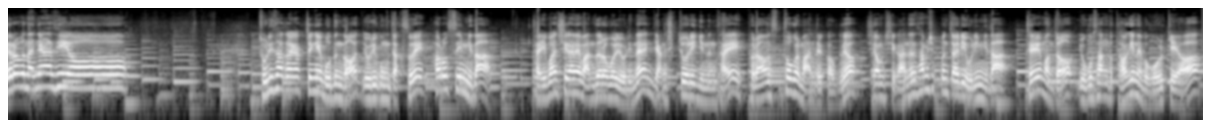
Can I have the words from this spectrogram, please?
여러분 안녕하세요. 조리사 자격증의 모든 것 요리공작소의 하로스입니다. 자 이번 시간에 만들어 볼 요리는 양식조리 기능사의 브라운 스톡을 만들 거고요. 시험 시간은 30분짜리 요리입니다. 제일 먼저 요구사항부터 확인해 보고 올게요.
